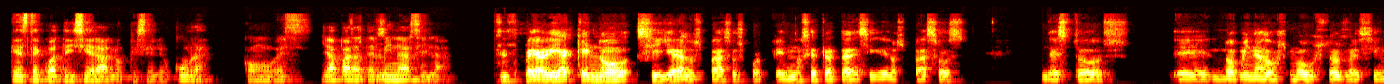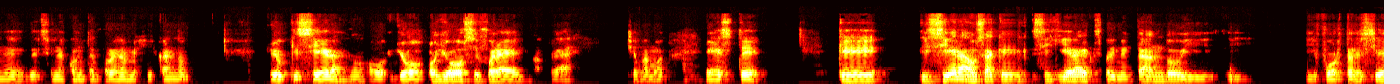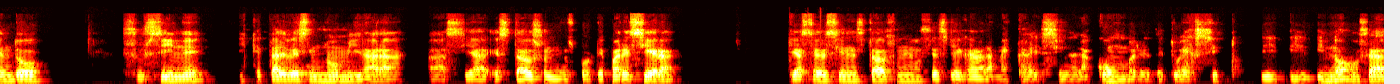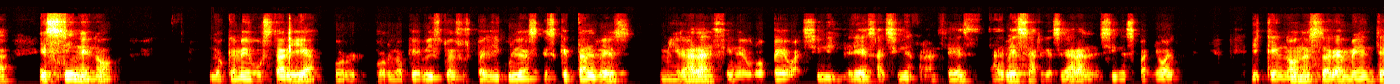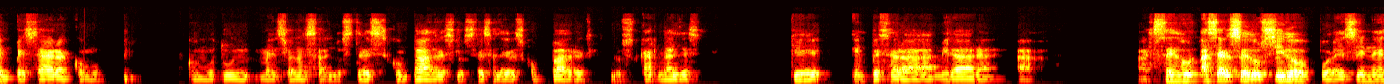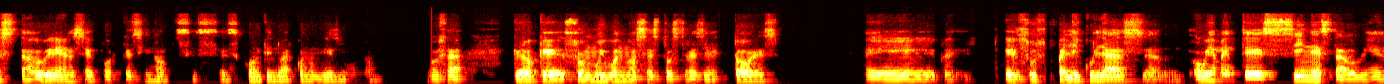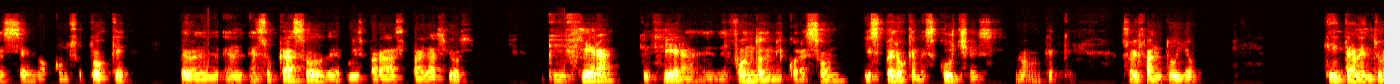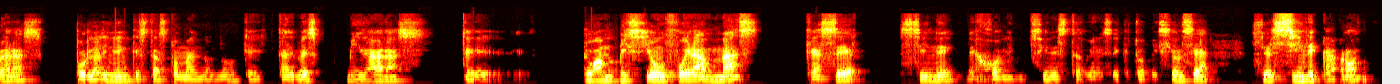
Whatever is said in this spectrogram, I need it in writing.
que, este cuate hiciera lo que se le ocurra. ¿Cómo ves? Ya para terminar, si la... Se esperaría que no siguiera los pasos porque no se trata de seguir los pasos de estos eh, nominados monstruos del cine, del cine contemporáneo mexicano. Yo quisiera, ¿no? o, yo, o yo si fuera él, ay, mamón, este, que hiciera, o sea, que siguiera experimentando y, y, y fortaleciendo su cine y que tal vez no mirara hacia Estados Unidos, porque pareciera que hacer cine en Estados Unidos es llegar a la meca del cine, a la cumbre de tu éxito. Y, y, y no, o sea, es cine, ¿no? Lo que me gustaría, por, por lo que he visto en sus películas, es que tal vez mirar al cine europeo, al cine inglés, al cine francés, tal vez se arriesgaran al cine español y que no necesariamente empezara como, como tú mencionas a los tres compadres, los tres alegres compadres, los carnales, que empezara a mirar a, a, a ser seducido por el cine estadounidense, porque si no, pues es, es continuar con lo mismo, ¿no? O sea, creo que son muy buenos estos tres directores. Eh, en sus películas, eh, obviamente cine estadounidense, ¿no? Con su toque, pero en, en, en su caso de Luis Palacios, quisiera, quisiera en el fondo de mi corazón, y espero que me escuches, ¿no? Que, que soy fan tuyo, que te aventuraras por la línea en que estás tomando, ¿no? Que tal vez miraras, te, tu ambición fuera más que hacer cine de Hollywood, cine estadounidense, que tu ambición sea ser cine cabrón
